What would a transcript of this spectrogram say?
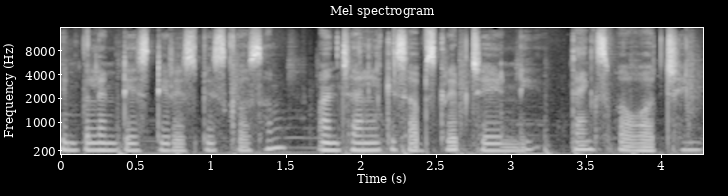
సింపుల్ అండ్ టేస్టీ రెసిపీస్ కోసం మన ఛానల్కి సబ్స్క్రైబ్ చేయండి. Thanks for watching.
